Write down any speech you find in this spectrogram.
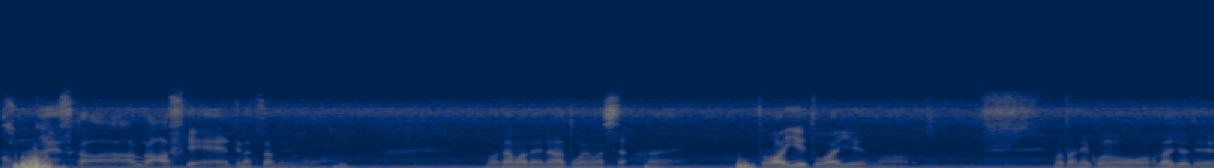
こんなやつかうわすげえってなってたんで、もう、まだまだやなと思いました。はい。とはいえ、とはいえ、まあ、またね、このラジオで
